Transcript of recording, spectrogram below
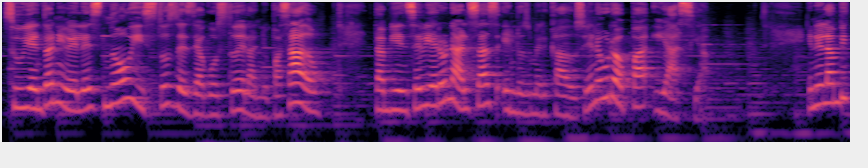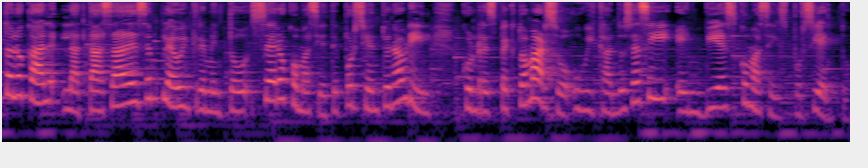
subiendo a niveles no vistos desde agosto del año pasado. También se vieron alzas en los mercados en Europa y Asia. En el ámbito local, la tasa de desempleo incrementó 0,7% en abril con respecto a marzo, ubicándose así en 10,6%.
